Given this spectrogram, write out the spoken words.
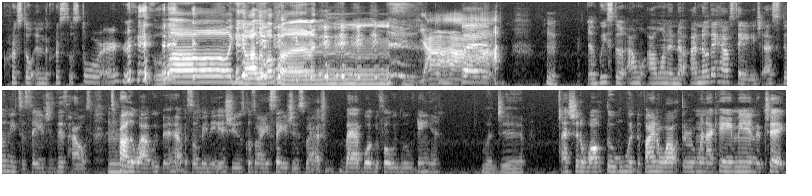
Crystal in the crystal store. Lol, you know I love a pun. Yeah. And we still, I, I want to know. I know they have sage. I still need to sage this house. It's Mhm. probably why we've been having so many issues because I ain't sage this bad, bad boy before we moved in. Legit. I should have walked through with the final walkthrough when I came in to check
